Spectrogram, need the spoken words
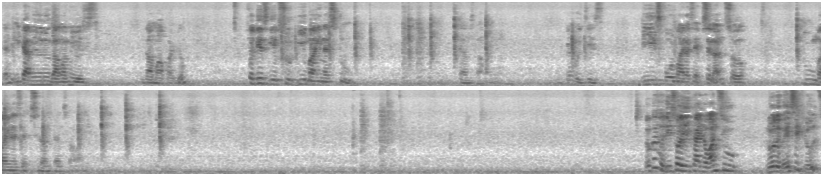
Then eta mu nu gamma mu is gamma upper nu. So this gives you d minus 2 times gamma nu. Okay, which is d is 4 minus epsilon, so 2 minus epsilon times gamma nu. Okay, so this way you can once you know the basic rules,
